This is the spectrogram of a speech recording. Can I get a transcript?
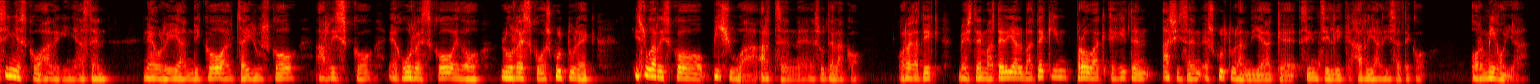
ezinezko alegina zen neurri handiko, altzairuzko, arrizko, egurrezko edo lurrezko eskulturek izugarrizko pixua hartzen e, zutelako. Horregatik, beste material batekin probak egiten hasi zen eskulturandiak e, zintzilik jarri izateko. Hormigoia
